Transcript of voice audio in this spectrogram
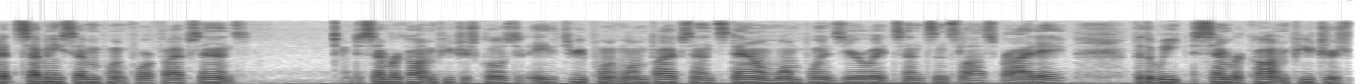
at 77.45 cents. December cotton futures closed at 83.15 cents, down 1.08 cents since last Friday. For the week, December cotton futures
